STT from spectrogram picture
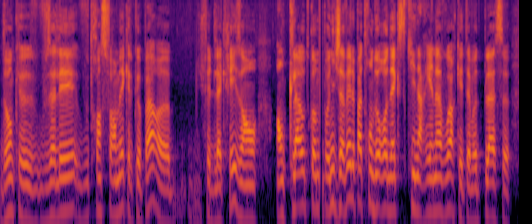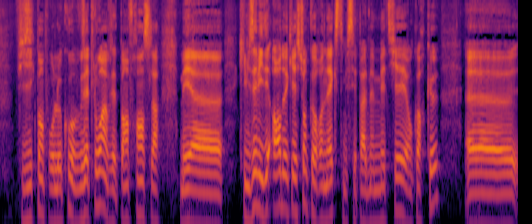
Donc, euh, vous allez vous transformer quelque part, euh, du fait de la crise, en, en cloud company. J'avais le patron d'Euronext qui n'a rien à voir, qui était à votre place physiquement pour le coup. Vous êtes loin, vous n'êtes pas en France là, mais euh, qui me disait, mais il est hors de question qu'Euronext, mais c'est pas le même métier, encore que, euh,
